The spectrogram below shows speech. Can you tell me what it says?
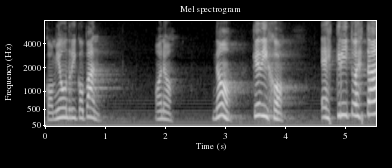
Comió un rico pan. ¿O no? No. ¿Qué dijo? Escrito está,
